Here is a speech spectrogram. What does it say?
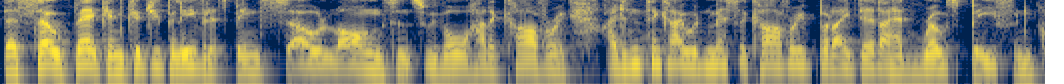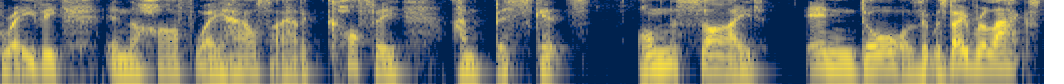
they're, so big. And could you believe it? It's been so long since we've all had a carvery. I didn't think I would miss a carvery, but I did. I had roast beef and gravy in the halfway house. I had a coffee and biscuits on the side indoors. It was very relaxed,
